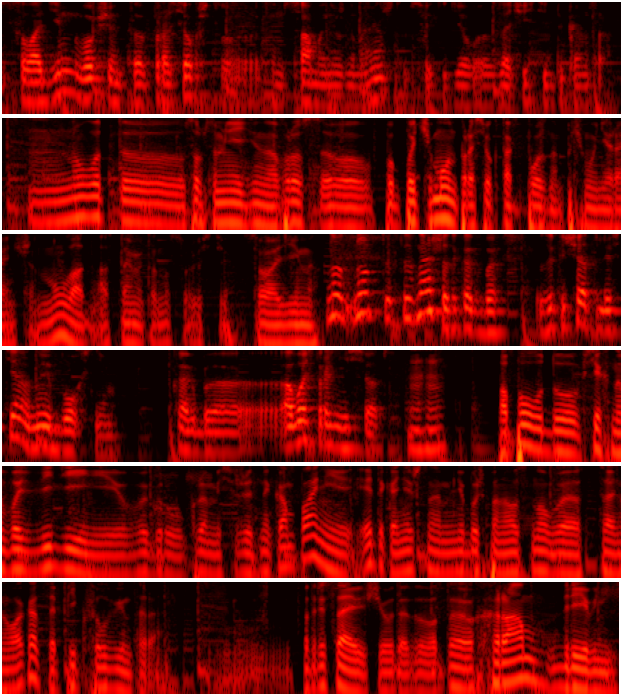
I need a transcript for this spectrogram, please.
Саладин, в общем-то, просек, что это самый нужный момент, чтобы все это дело зачистить до конца. Ну вот, э, собственно, у меня один вопрос. э, Почему он просек так поздно? Почему не раньше? Ну ладно, оставим это на совести. Саладина. Ну, ну ты, ты знаешь, это как бы запечатали в стену, ну и бог с ним. Как бы авось пронесет. Мгм. По поводу всех нововведений в игру, кроме сюжетной кампании, это, конечно, мне больше понравилась новая социальная локация Пикфилл Винтера. Потрясающий вот этот вот э, храм древний,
